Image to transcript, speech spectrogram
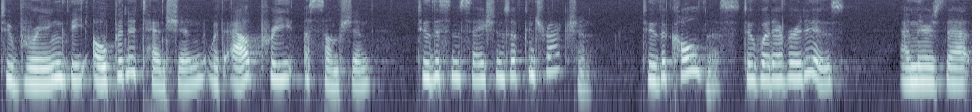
to bring the open attention without pre assumption to the sensations of contraction, to the coldness, to whatever it is. And there's that,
